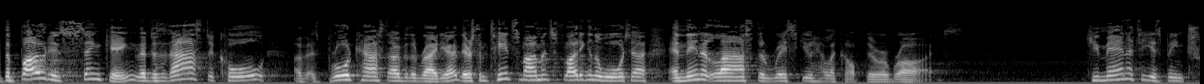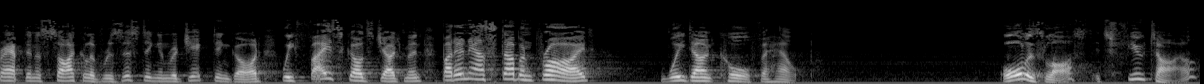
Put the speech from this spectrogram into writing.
the boat is sinking, the disaster call Uh, is broadcast over the radio. There are some tense moments floating in the water, and then at last the rescue helicopter arrives. Humanity has been trapped in a cycle of resisting and rejecting God. We face God's judgment, but in our stubborn pride, we don't call for help. All is lost, it's futile,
